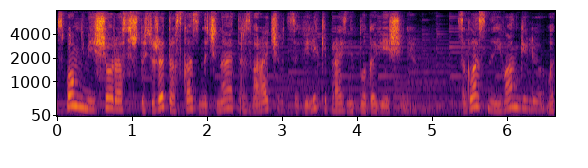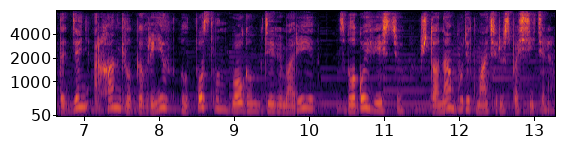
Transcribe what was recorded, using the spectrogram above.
Вспомним еще раз, что сюжет рассказа начинает разворачиваться в великий праздник Благовещения. Согласно Евангелию, в этот день архангел Гавриил был послан Богом к Деве Марии с благой вестью, что она будет матерью Спасителя.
